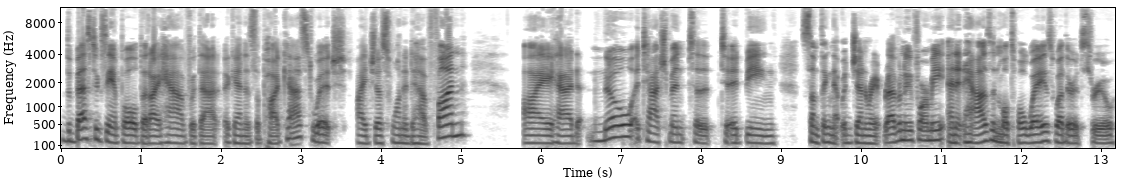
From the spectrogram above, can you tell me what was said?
the best example that I have with that again is the podcast, which I just wanted to have fun I had no attachment to, to it being something that would generate revenue for me. And it has in multiple ways, whether it's through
